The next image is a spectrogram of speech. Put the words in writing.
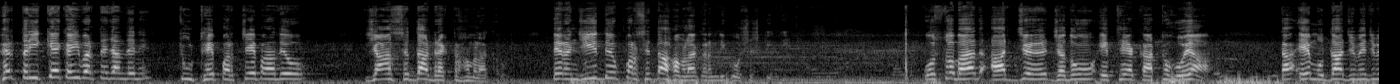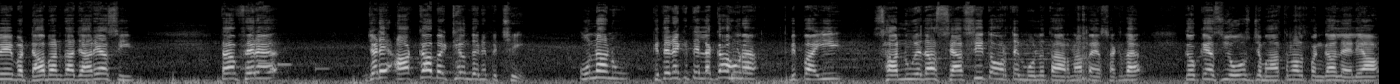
ਫਿਰ ਤਰੀਕੇ ਕਈ ਵਰਤੇ ਜਾਂਦੇ ਨੇ। ਝੂਠੇ ਪਰਚੇ ਪਾ ਦਿਓ ਜਾਂ ਸਿੱਧਾ ਡਾਇਰੈਕਟ ਹਮਲਾ ਕਰੋ। ਤੇ ਰਣਜੀਤ ਦੇ ਉੱਪਰ ਸਿੱਧਾ ਹਮਲਾ ਕਰਨ ਦੀ ਕੋਸ਼ਿਸ਼ ਕੀਤੀ। ਉਸ ਤੋਂ ਬਾਅਦ ਅੱਜ ਜਦੋਂ ਇੱਥੇ ਇਕੱਠ ਹੋਇਆ, ਤਾਂ ਇਹ ਮੁੱਦਾ ਜਿਵੇਂ ਜਿਵੇਂ ਵੱਡਾ ਬਣਦਾ ਜਾ ਰਿਹਾ ਸੀ, ਤਾਂ ਫਿਰ ਜਿਹੜੇ ਆਕਾ ਬੈਠੇ ਹੁੰਦੇ ਨੇ ਪਿੱਛੇ, ਉਹਨਾਂ ਨੂੰ ਕਿਤੇ ਨਾ ਕਿਤੇ ਲੱਗਾ ਹੋਣਾ ਵੀ ਭਾਈ ਸਾਨੂੰ ਇਹਦਾ ਸਿਆਸੀ ਤੌਰ ਤੇ ਮੁੱਲ ਤਾਰਨਾ ਪੈ ਸਕਦਾ, ਕਿਉਂਕਿ ਅਸੀਂ ਉਸ ਜਮਾਤ ਨਾਲ ਪੰਗਾ ਲੈ ਲਿਆ।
